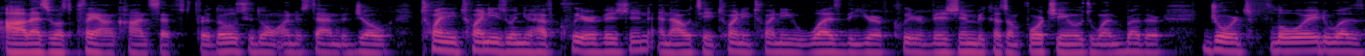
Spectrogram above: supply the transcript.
um, as well as play on concepts. For those who don't understand the joke, 2020 is when you have clear vision, and I would say 2020 was the year of clear vision because unfortunately it was when brother George Floyd was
